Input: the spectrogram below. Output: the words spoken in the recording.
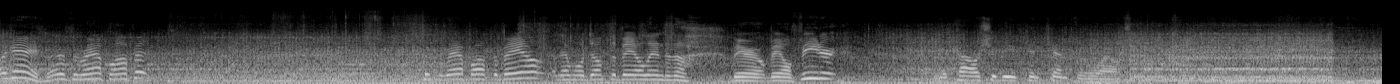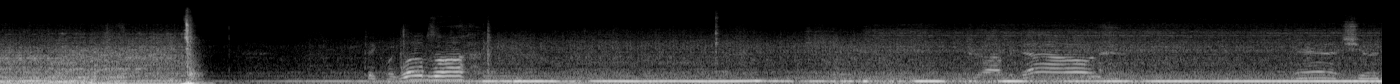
Okay, there's the wrap off it. Took the wrap off the bale, and then we'll dump the bale into the bale, bale feeder. The cow should be content for a while. Take my gloves off. Drop it down. And it should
